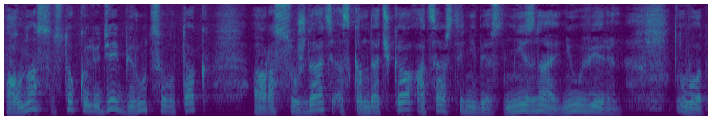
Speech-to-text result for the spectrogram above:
А у нас столько людей берутся вот так а, рассуждать с кондачка о Царстве Небесном. Не знаю, не уверен. Вот.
